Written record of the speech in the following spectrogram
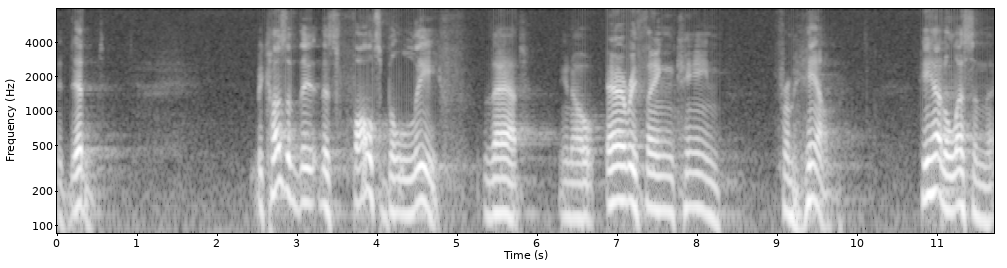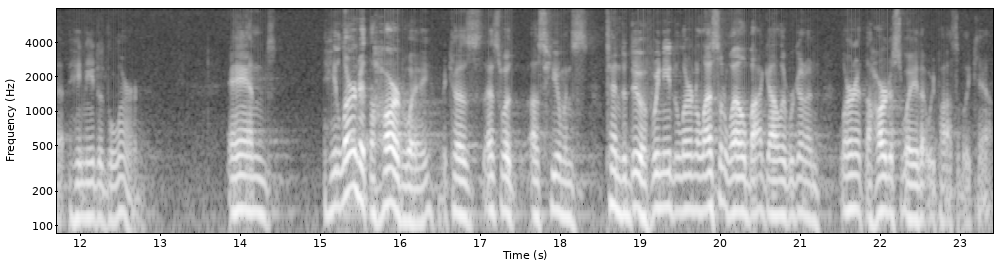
it didn't. Because of the, this false belief that, you know, everything came from him, he had a lesson that he needed to learn. And he learned it the hard way because that's what us humans tend to do. If we need to learn a lesson, well, by golly, we're going to learn it the hardest way that we possibly can.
